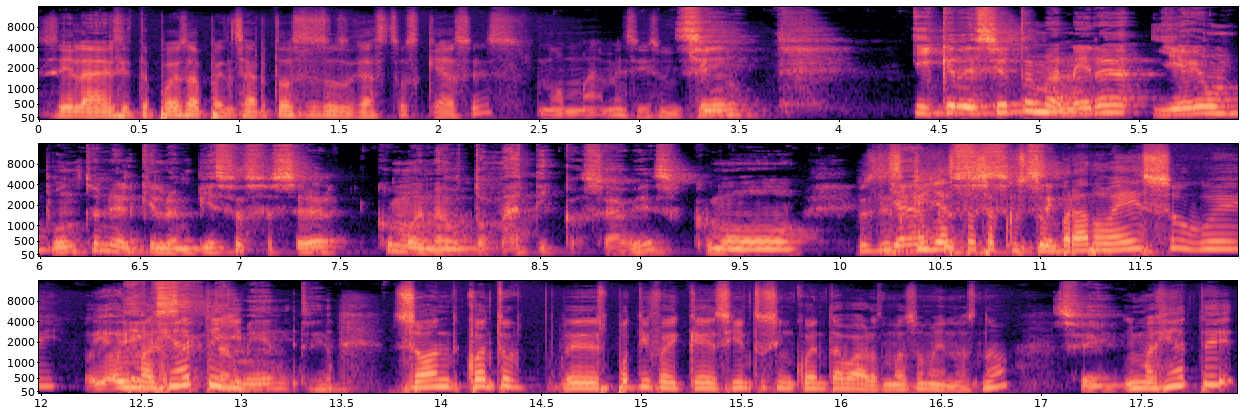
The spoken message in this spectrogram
Sí, la si te puedes a pensar todos esos gastos que haces, no mames, es un chico. Sí. Y que de cierta manera llega un punto en el que lo empiezas a hacer como en automático, ¿sabes? Como... Pues es que ya pues, estás acostumbrado a eso, güey. Imagínate. Son, ¿cuánto eh, Spotify? que 150 baros más o menos, ¿no? Sí. Imagínate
